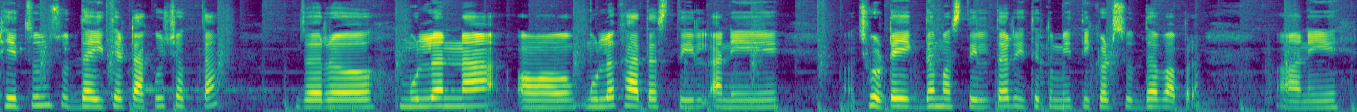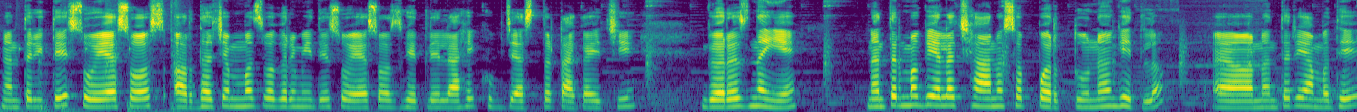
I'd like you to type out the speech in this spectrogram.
ठेचूनसुद्धा इथे टाकू शकता. जर मुलांना मुलं खात असतील आणि छोटे एकदम असतील तर इथे तुम्ही तिखटसुद्धा वापरा. आणि नंतर इथे सोया सॉस अर्धा चम्मच वगैरे मी इथे सोया सॉस घेतलेला आहे. खूप जास्त टाकायची गरज नाही आहे नंतर मग याला छान असं परतून घेतलं. नंतर यामध्ये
